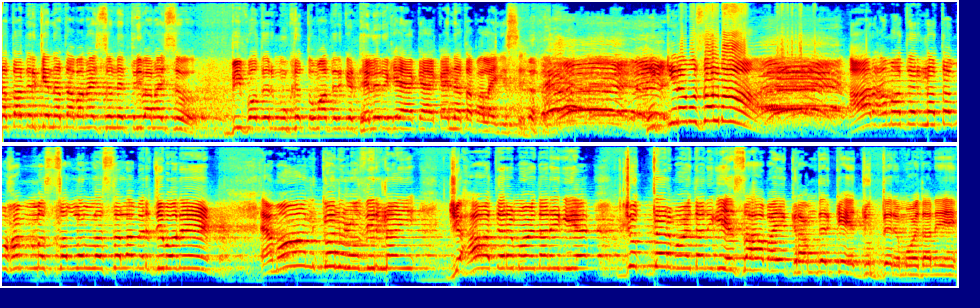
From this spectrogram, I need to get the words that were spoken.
নেতাদেরকে নেতা বানাইছো নেত্রী বানাইছো বিপদের মুখে তোমাদেরকে ঠেলে রেখে একা একাই নেতা পালাই গেছে। ঠিক কিনা মুসলমান? আর আমাদের নেতা মোহাম্মদ সাল্লাল্লাহু সাল্লামের জীবনে এমন কোন নজির নাই, জিহাদের ময়দানে গিয়ে, যুদ্ধের ময়দানে গিয়ে সাহাবায়ে গ্রামদেরকে যুদ্ধের ময়দানে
